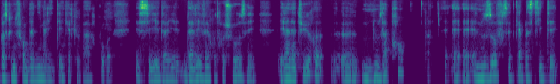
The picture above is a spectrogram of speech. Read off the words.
presque une forme d'animalité quelque part, pour essayer d'aller vers autre chose. Et, et la nature euh, nous apprend elle, nous offre cette capacité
